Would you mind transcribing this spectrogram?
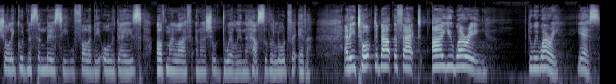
Surely goodness and mercy will follow me all the days of my life, and I shall dwell in the house of the Lord forever. And he talked about the fact are you worrying? Do we worry? Yes.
